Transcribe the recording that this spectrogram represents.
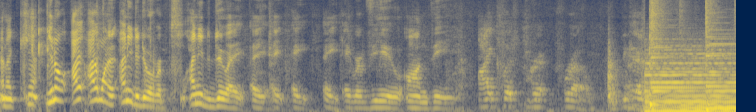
and I can't. You know, I I want to. I need to do a. I need to do a a, a, a, a a review on the iClip Grip Pro because. It's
